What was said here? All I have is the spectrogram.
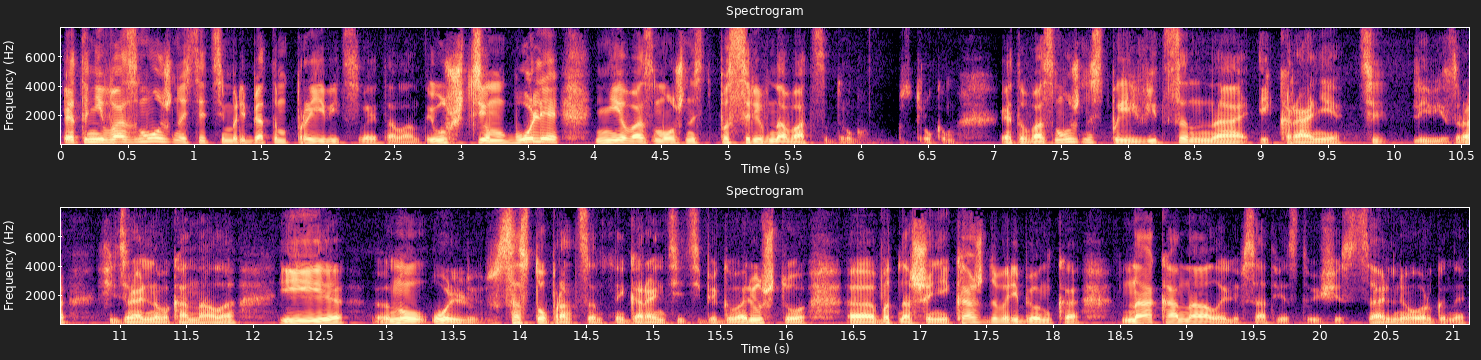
это невозможность этим ребятам проявить свои таланты. И уж тем более невозможность посоревноваться друг с другом. Это возможность появиться на экране телевизора телевизора, федерального канала. И, ну, Оль, со стопроцентной гарантией тебе говорю, что э, в отношении каждого ребенка на канал или в соответствующие социальные органы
